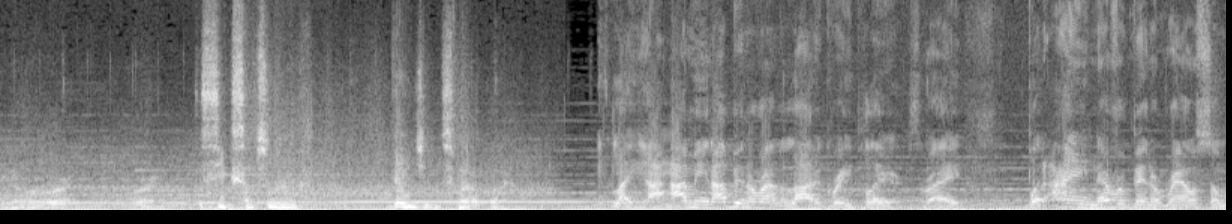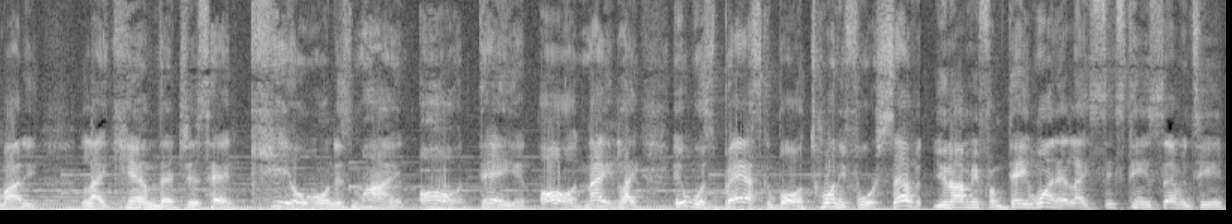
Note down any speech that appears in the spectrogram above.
you know, or, or to seek some sort of vengeance when I play. Like, I, I mean, I've been around a lot of great players, right? But I ain't never been around somebody like him that just had kill on his mind all day and all night. Like it was basketball 24 7. You know what I mean? From day one at like 16, 17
